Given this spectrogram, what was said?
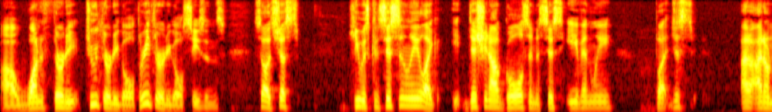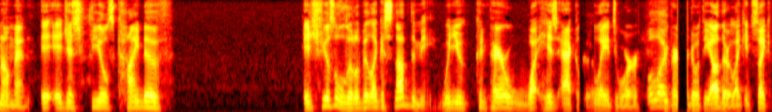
uh, one 30, two 30 goal, three 30 goal seasons. So it's just he was consistently like dishing out goals and assists evenly, but just I, I don't know, man. It, it just feels kind of it feels a little bit like a snub to me when you compare what his accolades were well, like, compared to what the other. Like it's like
